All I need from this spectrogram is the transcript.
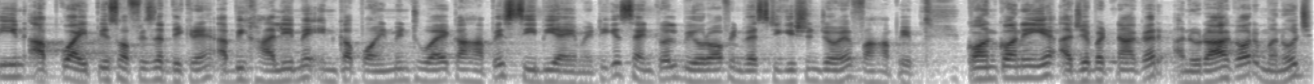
तीन आपको आईपीएस ऑफिसर दिख रहे हैं। अभी हाल ही में इनका अपॉइंटमेंट हुआ है कहाँ पे? सीबीआई में, ठीक है? सेंट्रल ब्यूरो ऑफ़ इन्वेस्टिगेशन जो है वहाँ पे। कौन कौन है ये? अजय भटनागर, अनुराग और मनोज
